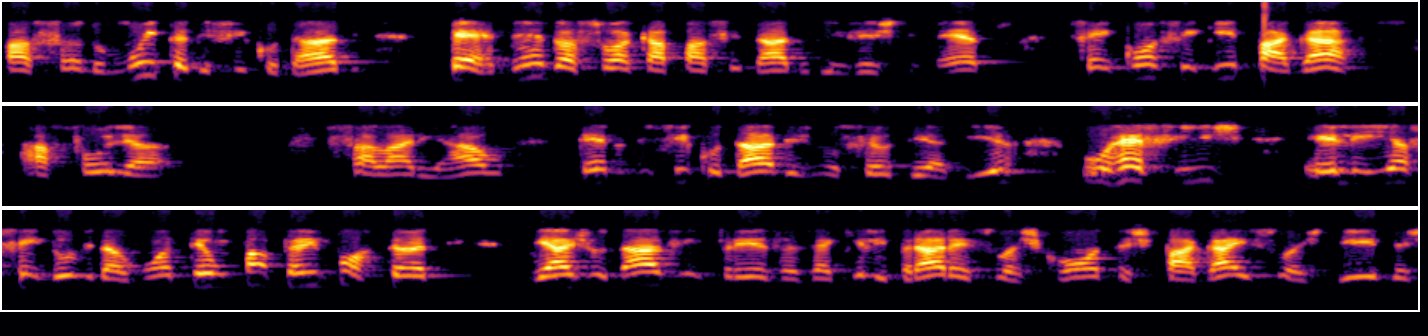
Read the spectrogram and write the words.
passando muita dificuldade, perdendo a sua capacidade de investimento, sem conseguir pagar a folha salarial, tendo dificuldades no seu dia a dia, o Refis ele ia sem dúvida alguma ter um papel importante de ajudar as empresas a equilibrar as suas contas, pagar as suas dívidas,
